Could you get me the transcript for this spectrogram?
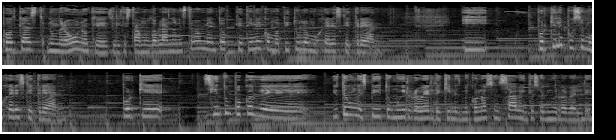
podcast número uno, que es el que estamos hablando en este momento, que tiene como título Mujeres que crean. ¿Y por qué le puse Mujeres que crean? Porque siento un poco de... Yo tengo un espíritu muy rebelde, quienes me conocen saben que soy muy rebelde.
